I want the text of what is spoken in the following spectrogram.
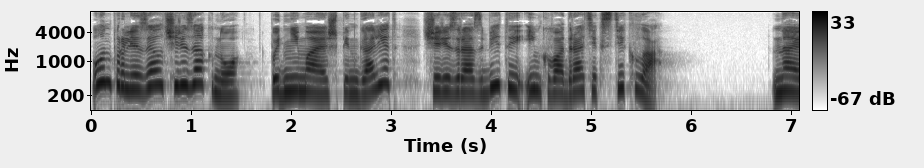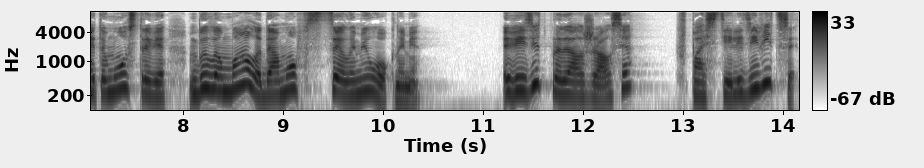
он пролезал через окно, поднимая шпингалет через разбитый им квадратик стекла. На этом острове было мало домов с целыми окнами. Визит продолжался в постели девицы.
